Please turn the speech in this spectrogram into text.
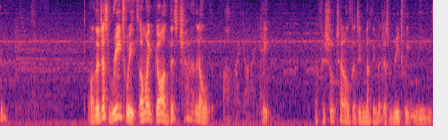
oh, they're just retweets. Oh my god, this channel. Oh my god, I hate official channels that do nothing but just retweet memes.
